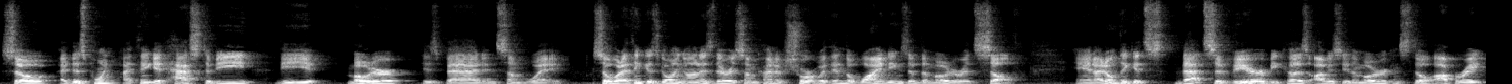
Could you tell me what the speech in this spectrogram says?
So at this point, I think it has to be the motor is bad in some way. So what I think is going on is there is some kind of short within the windings of the motor itself. And I don't think it's that severe because obviously the motor can still operate,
